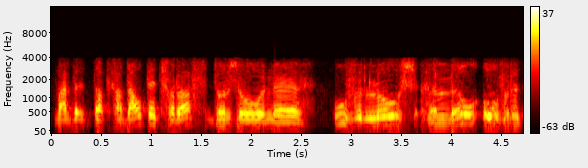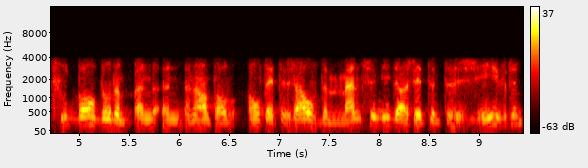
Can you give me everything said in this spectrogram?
maar de, dat gaat altijd vooraf door zo'n uh, oeverloos gelul over het voetbal. Door een, een, een, aantal altijd dezelfde mensen die daar zitten te zeveren.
